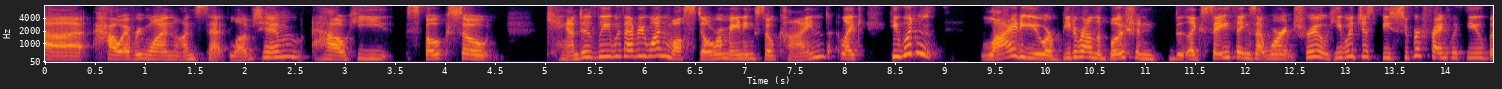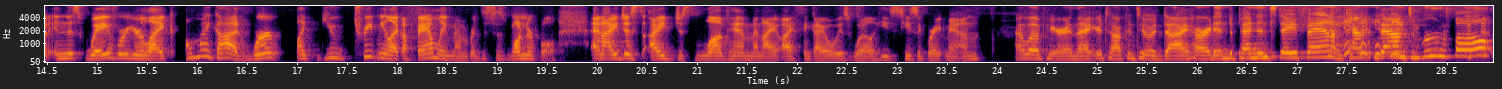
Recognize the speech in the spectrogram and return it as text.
uh, how everyone on set loved him, how he spoke so candidly with everyone while still remaining so kind. Like he wouldn't lie to you or beat around the bush and like say things that weren't true. He would just be super frank with you, but in this way where you're like, oh my God, we're like, you treat me like a family member. This is wonderful. And I just, I just love him. And I, I think I always will. He's, he's a great man. I love hearing that. You're talking to a die-hard Independence Day fan. I'm counting down to Moonfall, one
